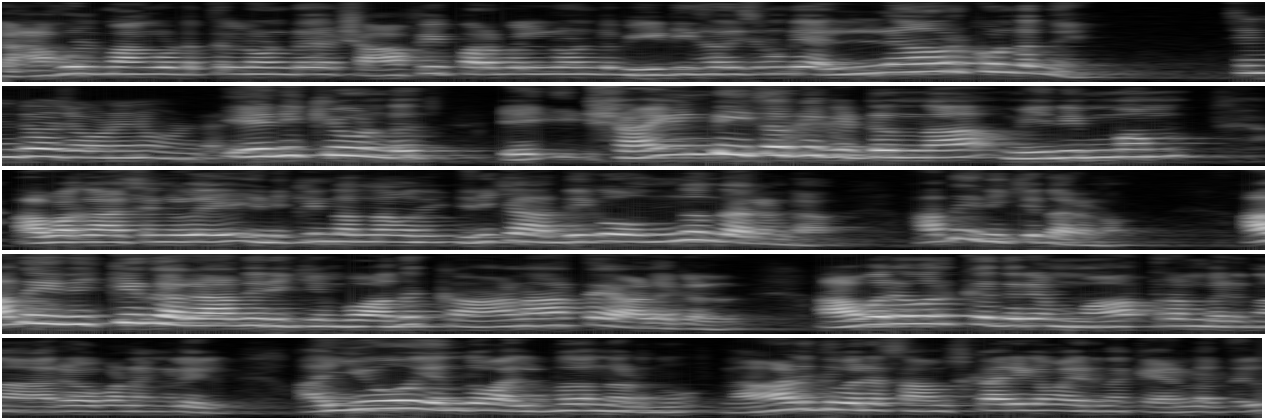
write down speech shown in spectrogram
രാഹുൽ മാങ്കൂട്ടത്തിനുണ്ട് ഷാഫി പറമ്പിലിനുണ്ട് വി ഡി സതീശനുണ്ട് എല്ലാവർക്കും ഉണ്ടെന്നേ ജിൻഡോ ജോണിനും ഉണ്ട് എനിക്കുണ്ട് ഉണ്ട് ഷൈൻ ടീച്ചർക്ക് കിട്ടുന്ന മിനിമം അവകാശങ്ങൾ എനിക്കും തന്നാൽ മതി. എനിക്ക് അധികം ഒന്നും തരണ്ട. അത് എനിക്ക് തരണം. അത് എനിക്ക് തരാതിരിക്കുമ്പോൾ അത് കാണാത്ത ആളുകൾ അവരവർക്കെതിരെ മാത്രം വരുന്ന ആരോപണങ്ങളിൽ അയ്യോ എന്തോ അത്ഭുതം നടന്നു. നാളിതുവരെ സാംസ്കാരികമായിരുന്ന കേരളത്തിൽ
